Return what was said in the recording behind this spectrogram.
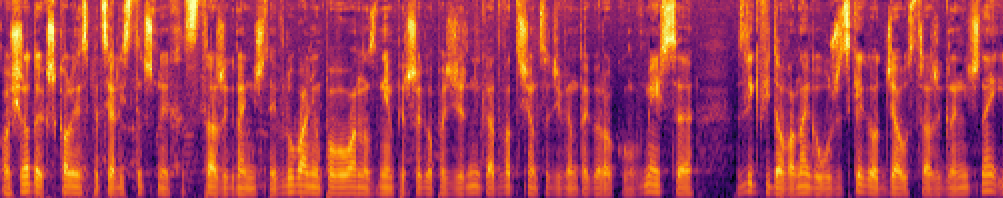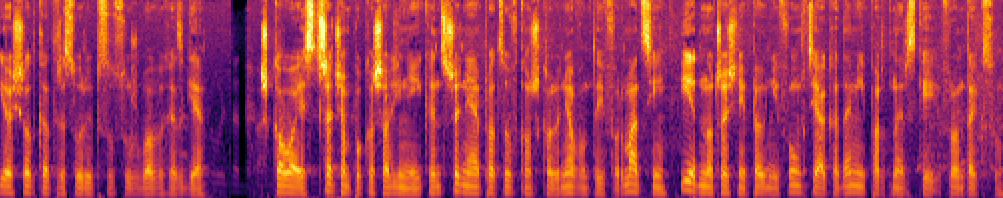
Ośrodek Szkoleń Specjalistycznych Straży Granicznej w Lubaniu powołano z dniem 1 października 2009 roku w miejsce zlikwidowanego Łużyckiego Oddziału Straży Granicznej i Ośrodka Tresury Psów Służbowych SG. Szkoła jest trzecią po Koszalinie i Kętrzynie placówką szkoleniową tej formacji i jednocześnie pełni funkcję Akademii Partnerskiej Frontexu.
